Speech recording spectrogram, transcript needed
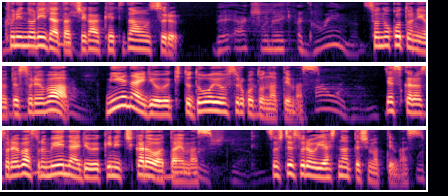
国のリーダーたちが決断をするそのことによってそれは見えない領域と同様することになっています。ですからそれはその見えない領域に力を与えます。そしてそれを養ってしまっています。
